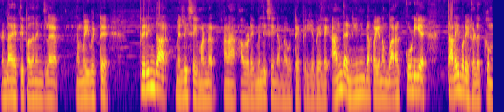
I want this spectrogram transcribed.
ரெண்டாயிரத்தி பதினஞ்சில் நம்மை விட்டு பிரிந்தார் மெல்லிசை மன்னர். ஆனால் அவருடைய மெல்லிசை நம்ம விட்டு பிரியவே இல்லை. அந்த நீண்ட பயணம் வரக்கூடிய தலைமுறைகளுக்கும்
